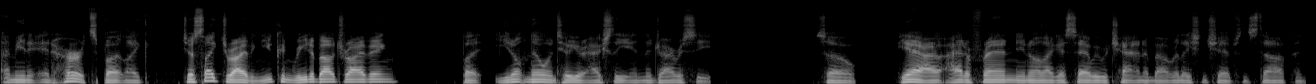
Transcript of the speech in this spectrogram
I mean, it hurts, but like just like driving, you can read about driving, but you don't know until you're actually in the driver's seat. So, yeah, I, I had a friend, you know, like I said, we were chatting about relationships and stuff, and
